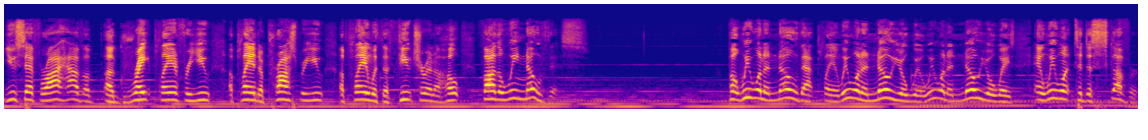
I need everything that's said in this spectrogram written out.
You said, For I have a, a great plan for you, a plan to prosper you, a plan with a future and a hope. Father, we know this. But we want to know that plan. We want to know your will. We want to know your ways. And we want to discover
